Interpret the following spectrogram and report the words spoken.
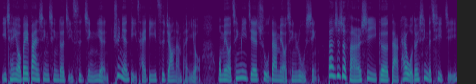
以前有被半性侵的几次经验，去年底才第一次交男朋友。我们有亲密接触，但没有侵入性。但是这反而是一个打开我对性的契机。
